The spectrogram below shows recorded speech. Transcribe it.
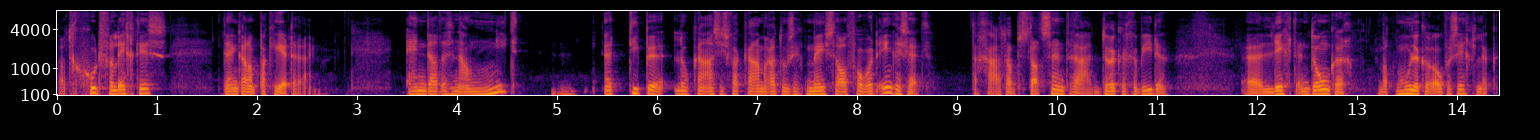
wat goed verlicht is. Denk aan een parkeerterrein. En dat is nou niet het type locaties waar cameratoezicht meestal voor wordt ingezet. Dan gaat het om stadscentra, drukke gebieden, eh, licht en donker, wat moeilijker overzichtelijk.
